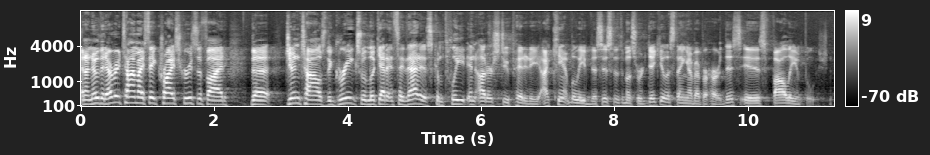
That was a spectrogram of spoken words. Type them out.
And I know that every time I say Christ crucified, the Gentiles, the Greeks would look at it and say, That is complete and utter stupidity. I can't believe this. This is the most ridiculous thing I've ever heard. This is folly and foolishness.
